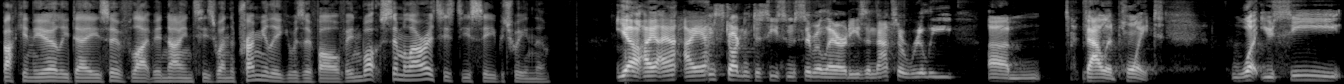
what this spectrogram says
back in the early days of like the 90s when the Premier League was evolving. What similarities do you see between them? Yeah, I, I am starting to see some similarities, and that's a really um, valid point. What you see,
